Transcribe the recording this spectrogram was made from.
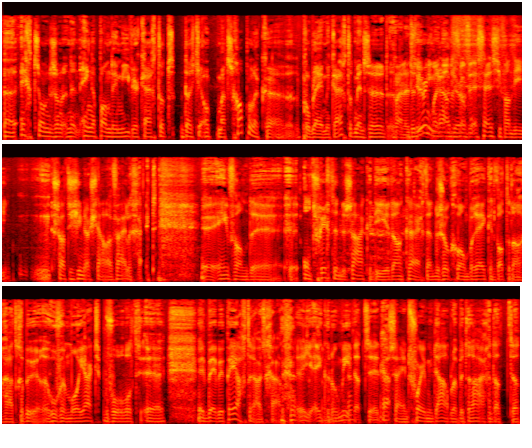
uh, echt zo'n zo'n een enge pandemie weer krijgt, dat, dat je ook maatschappelijk uh, problemen krijgt. Dat mensen de, de deur niet meer uit durven. Dat is ook de essentie van die strategie nationale veiligheid. Uh, een van de uh, ontwrichtende zaken die je dan krijgt, en dus ook gewoon berekent wat er dan gaat gebeuren. Hoeveel miljard bijvoorbeeld uh, het BBP achteruit gaat. je economie, dat, dat ja. zijn formidabele bedragen. Dat, dat,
